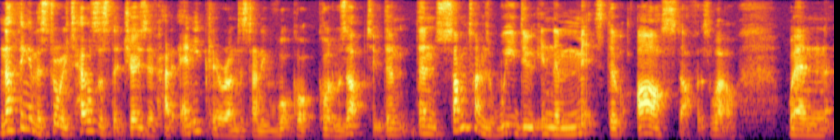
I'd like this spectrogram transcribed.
Nothing in the story tells us that Joseph had any clear understanding of what God, God was up to. than, then sometimes we do in the midst of our stuff as well, when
